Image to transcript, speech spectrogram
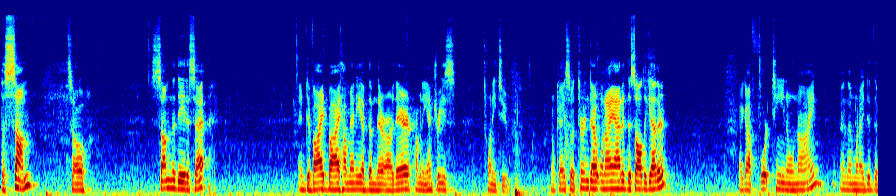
the sum. So sum the data set and divide by how many of them there are there, how many entries, 22. Okay, so it turned out when I added this all together, I got 1409. And then when I did the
